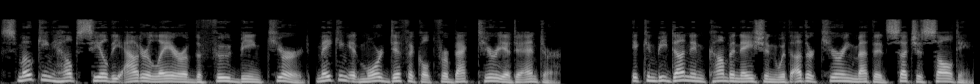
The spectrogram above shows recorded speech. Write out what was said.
Smoking helps seal the outer layer of the food being cured, making it more difficult for bacteria to enter. It can be done in combination with other curing methods such as salting.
